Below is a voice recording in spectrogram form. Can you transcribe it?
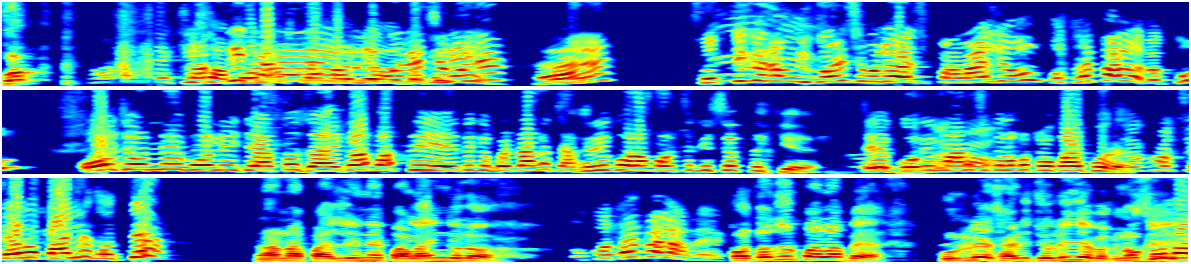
কি সর্বনাশটা হলো দেখলি হ্যাঁ? সত্যি করে অমনি করেছে বলে আজ পালাইলে কোথায় পালাবে কু ওই জন্যই বলি যে এত জায়গা পাতি এদিকে বেটাকে চাকরি করা করছে কিসের থেকে? এই গরিব মানুষগুলোকে ঠকাই পড়ে। দেখো পারলে ধরতে? না না পারলি না পালাইন গেল। কোথায় পালাবে? কত দূর পালাবে? পুরুলিয়া ছাড়ি চলে যাবে নাকি? শুনো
